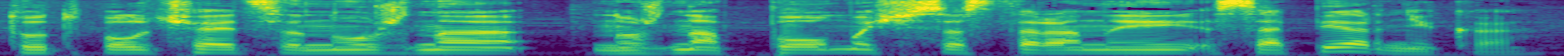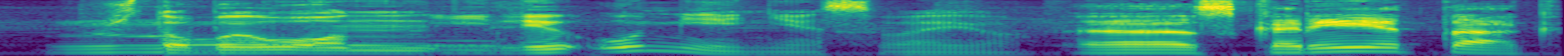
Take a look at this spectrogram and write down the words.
тут, получается, нужно, нужна помощь со стороны соперника, чтобы Ну, он... Или умение свое. Э, скорее так.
